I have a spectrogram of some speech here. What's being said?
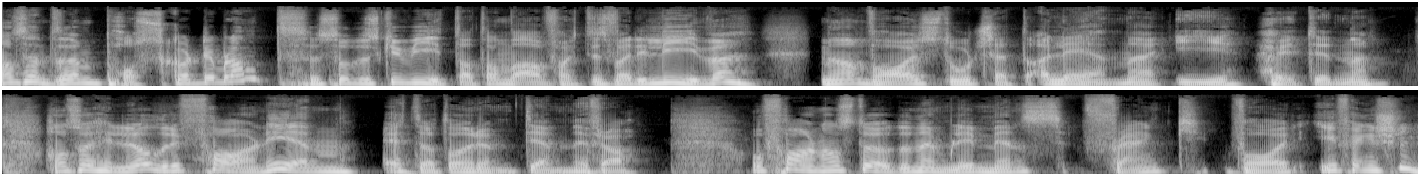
Han sendte dem postkort iblant, så du skulle vite at han da faktisk var i live, men han var stort sett alene i høytidene. Han så heller aldri faren igjen etter at han rømte hjemmefra. Og faren hans døde nemlig mens Frank var i fengsel.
